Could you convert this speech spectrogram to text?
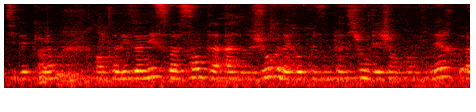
petit dépliant, entre les années 60 à nos jours, les représentations des gens euh,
